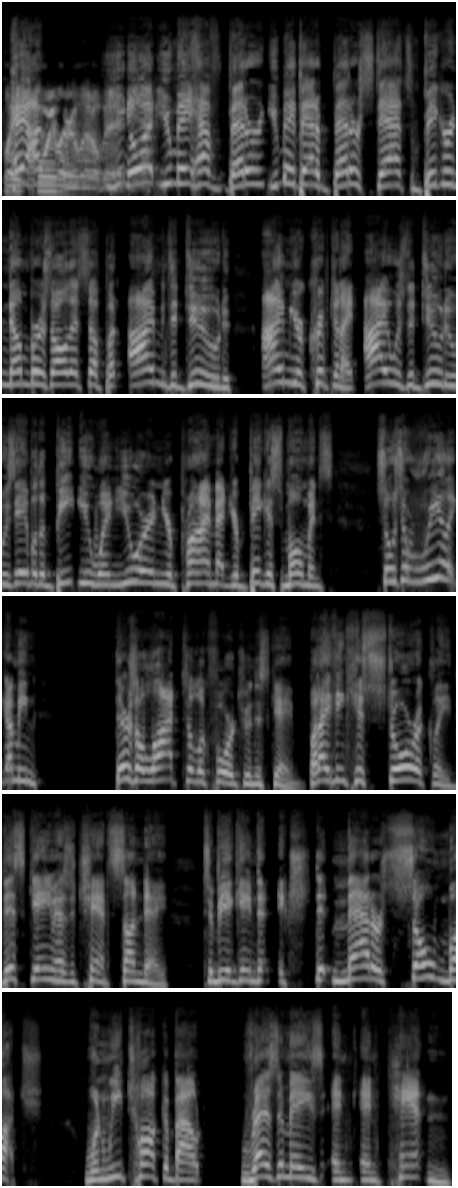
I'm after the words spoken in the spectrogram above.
play hey, spoiler I'm, a little bit. You know yeah. what? You may have better, you may have better stats, bigger numbers, all that stuff, but I'm the dude. I'm your kryptonite. I was the dude who was able to beat you when you were in your prime at your biggest moments. So it's a really, I mean, there's a lot to look forward to in this game. But I think historically, this game has a chance Sunday to be a game that, that matters so much when we talk about resumes and, and Canton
